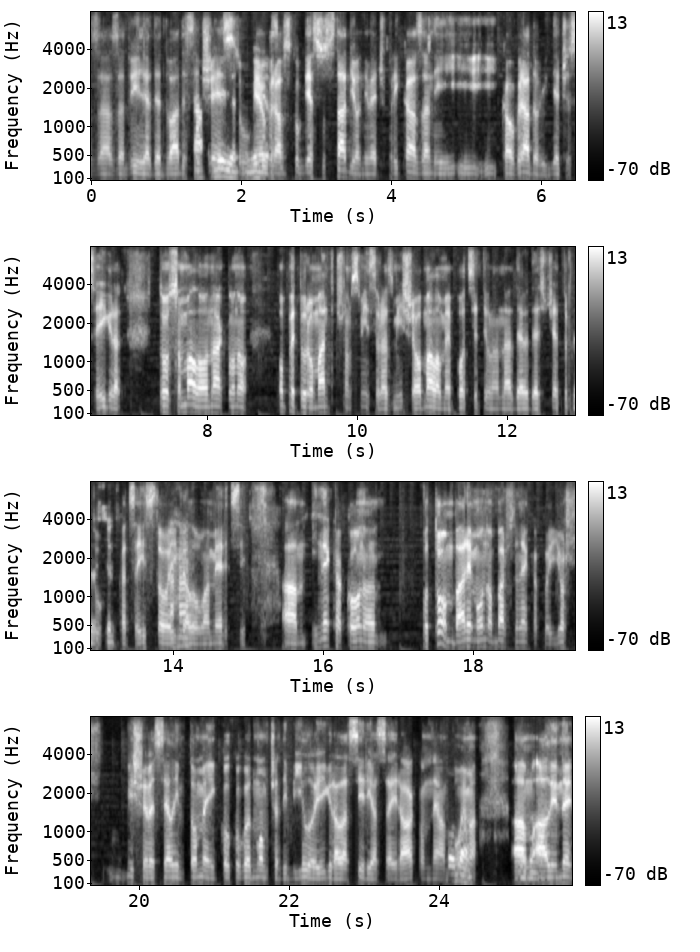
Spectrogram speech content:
za, za 2026 u geografsku gdje su stadioni već prikazani i, i, kao gradovi gdje će se igrati. To sam malo onako ono, opet u romantičnom smislu razmišljao, malo me podsjetilo na 94. kad se isto igralo u Americi. Um, I nekako ono, po tom barem ono baš se nekako još više veselim tome i koliko god momčadi bilo i igrala Sirija sa Irakom, nemam pojma, um, ali ne,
